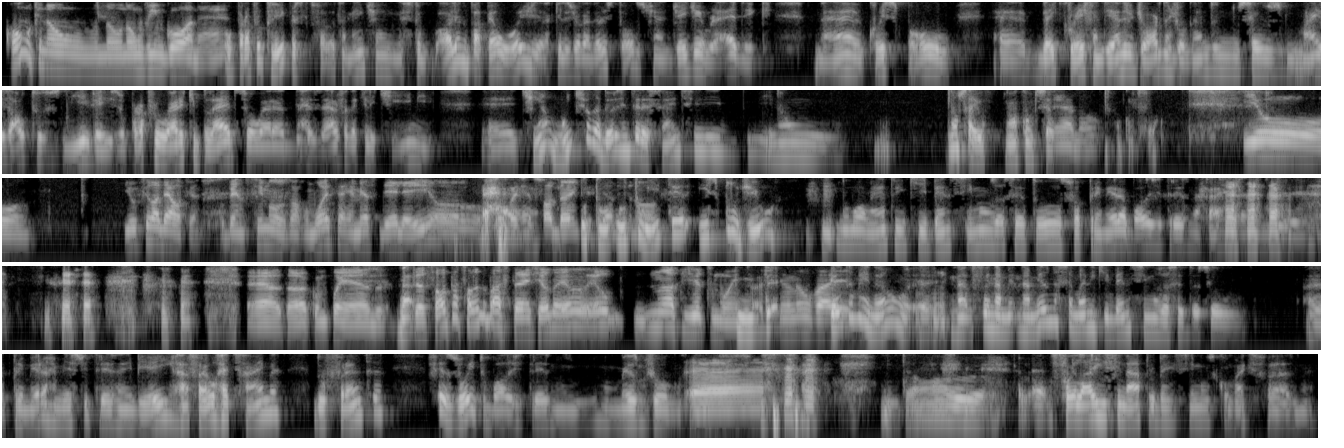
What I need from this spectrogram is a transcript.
Como que não, não, não vingou, né? O próprio Clippers que tu falou também tinha um, se tu olha no papel hoje, aqueles jogadores todos, tinha JJ Redick, né, Chris Paul, é, Blake Griffin, DeAndre Jordan jogando nos seus mais altos níveis, o próprio Eric Bledsoe era reserva daquele time. É, tinha muitos jogadores interessantes e, e, não não saiu, não aconteceu. É, não. não aconteceu. E o e o Philadelphia? O Ben Simmons arrumou esse arremesso dele aí ou, ou vai ser só Dante? O, tu, o Twitter explodiu no momento em que Ben Simmons acertou sua primeira bola de três na carreira. é, eu tava acompanhando. Na... O pessoal tá falando bastante. Eu, eu, eu não acredito muito. Acho não vai. Eu também não. É, na, foi na, na mesma semana em que Ben Simmons acertou seu uh, primeiro arremesso de três na NBA. Rafael Hetzheimer, do Franca, fez oito bolas de três no, no mesmo jogo. É... então, é, foi lá ensinar para o Ben Simmons como é que se faz, né?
